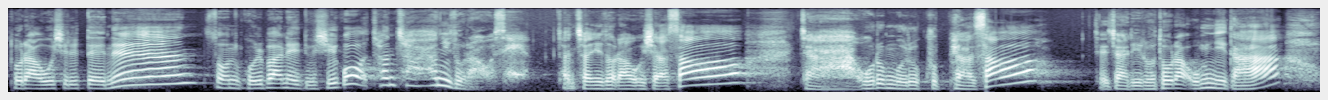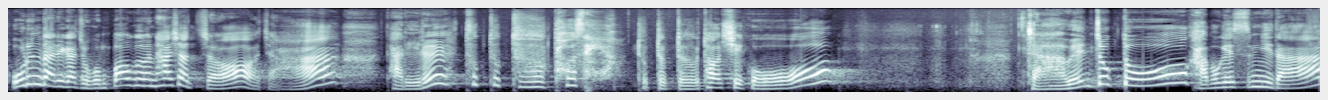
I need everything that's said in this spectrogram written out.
돌아오실 때는 손 골반에 두시고 천천히 돌아오세요. 천천히 돌아오셔서 자 오른 무릎 굽혀서 제자리로 돌아옵니다. 오른 다리가 조금 뻐근하셨죠? 자, 다리를 툭툭툭 터세요. 툭툭툭 터시고 자, 왼쪽도 가보겠습니다.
